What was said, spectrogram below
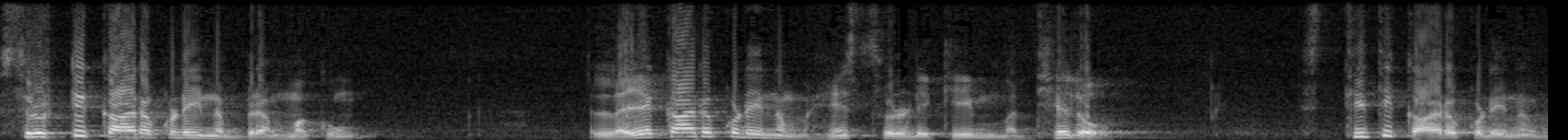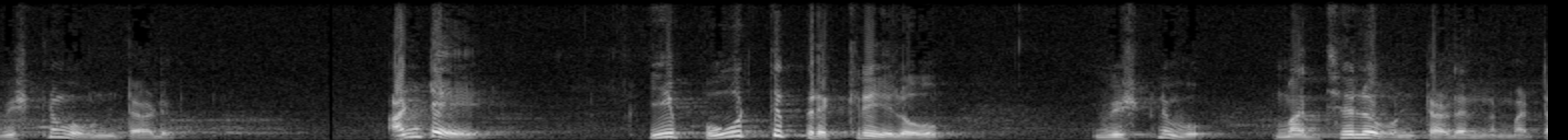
సృష్టికారకుడైన బ్రహ్మకు లయకారకుడైన మహేశ్వరుడికి మధ్యలో స్థితికారకుడైన విష్ణువు ఉంటాడు. అంటే ఈ పూర్తి ప్రక్రియలో విష్ణువు మధ్యలో ఉంటాడన్నమాట.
